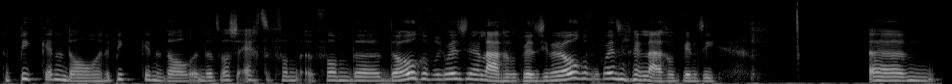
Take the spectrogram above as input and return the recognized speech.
een piek en een dal en een piek en een dal. En dat was echt van, van de, de hoge frequentie naar de lage frequentie. Naar de hoge frequentie naar de lage frequentie. Um,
